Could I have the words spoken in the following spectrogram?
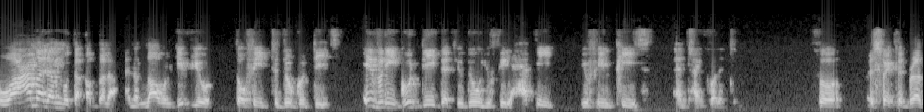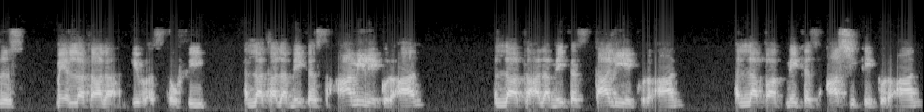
وَعَمَلًا مُتَقَبَّلًا And Allah will give you tawfiq to do good deeds. Every good deed that you do, you feel happy, you feel peace and tranquility. So, respected brothers, may Allah Ta'ala give us tawfiq. Allah Ta'ala make us amil Quran. Allah Ta'ala make us tali Quran. Allah Pak make us ashik Quran.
